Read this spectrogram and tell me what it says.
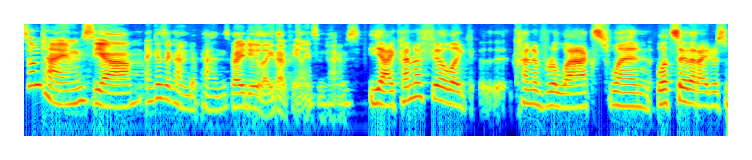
Sometimes, yeah. I guess it kind of depends, but I do like that feeling sometimes. Yeah, I kind of feel like uh, kind of relaxed when, let's say that I just,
